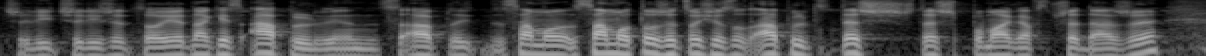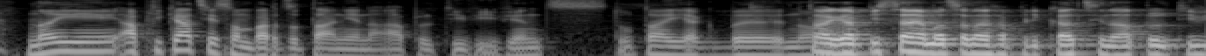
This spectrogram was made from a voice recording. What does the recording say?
Czyli, czyli, że to jednak jest Apple, więc Apple, samo, samo to, że coś jest od Apple też, też pomaga w sprzedaży. No i aplikacje są bardzo tanie na Apple TV, więc tutaj jakby. No... Tak, ja pisałem o cenach aplikacji na Apple TV.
